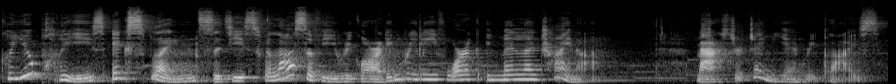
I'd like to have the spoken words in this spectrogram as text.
Could you please explain Chi's philosophy regarding relief work in mainland China? Master Cheng Yen replies,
